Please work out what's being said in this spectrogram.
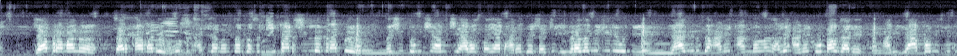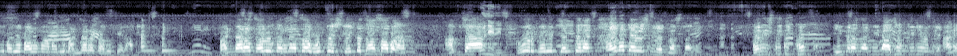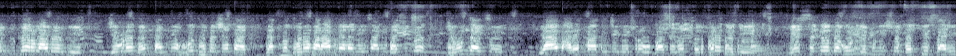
ज्याप्रमाणे चरखामध्ये ऊस घातल्यानंतर जसं चिपाट शिल्लक राहतं तशी तुमची आमची अवस्था या भारत देशाची इंग्रजांनी केली होती. या विरुद्ध अनेक आंदोलन झाले अनेक उठाव झाले आणि या परिस्थितीमध्ये बाळूमामांनी भंडारा चालू केला. भंडारा चालू करण्याचा उद्देश एकच असावा. आमच्या गोर गरीब जनतेला खायला त्यावेळेस मिळत नसणार. परिस्थिती खूप इंग्रजांनी नाजूक केली होती अनेक कर लावले होते. जेवढं धन धान्य होत होतं शेतात त्यातलं थोडंफार आपल्याला द्यायचं आणि बाकीचं घेऊन जायचं. या भारत मातेचे लेकर उपासनात तडफडत होते. हे सगळं बघून एकोणीसशे बत्तीस साली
